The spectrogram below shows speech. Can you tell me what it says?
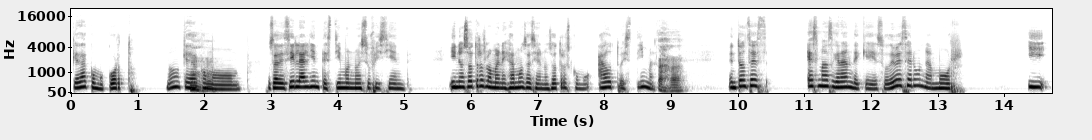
queda como corto. ¿no? Queda como, o sea, decirle a alguien te estimo no es suficiente. Y nosotros lo manejamos hacia nosotros como autoestima. Entonces, es más grande que eso, debe ser un amor. Y,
